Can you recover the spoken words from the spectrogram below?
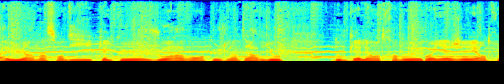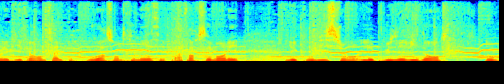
a eu un incendie quelques jours avant que je l'interviewe. Donc elle est en train de voyager entre les différentes salles pour pouvoir s'entraîner. C'est pas forcément les, les conditions les plus évidentes. Donc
